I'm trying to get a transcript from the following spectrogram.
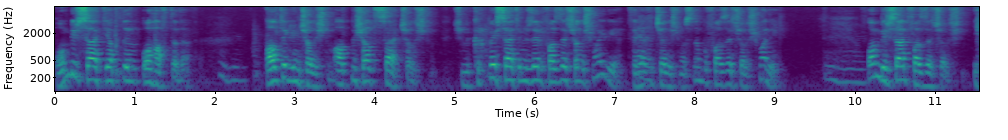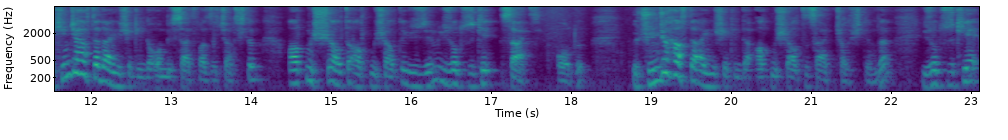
11 saat yaptığın o haftada hı hı. 6 gün çalıştım, 66 saat çalıştım. Şimdi 45 saatin üzeri fazla çalışmaydı ya. Telafi evet. çalışmasında bu fazla çalışma değil. Hı hı. 11 saat fazla çalıştım. İkinci haftada aynı şekilde 11 saat fazla çalıştım. 66, 66, 120, 132 saat oldu. Üçüncü hafta aynı şekilde 66 saat çalıştığımda 132'ye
